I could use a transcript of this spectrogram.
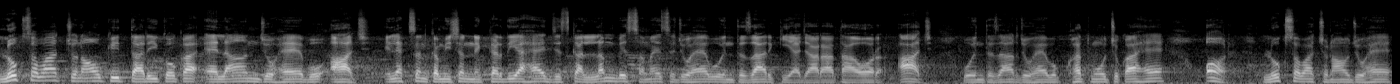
लोकसभा चुनाव की तारीखों का ऐलान जो है वो आज इलेक्शन कमीशन ने कर दिया है, जिसका लंबे समय से जो है वो इंतज़ार किया जा रहा था और आज वो इंतज़ार जो है वो ख़त्म हो चुका है और लोकसभा चुनाव जो है,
